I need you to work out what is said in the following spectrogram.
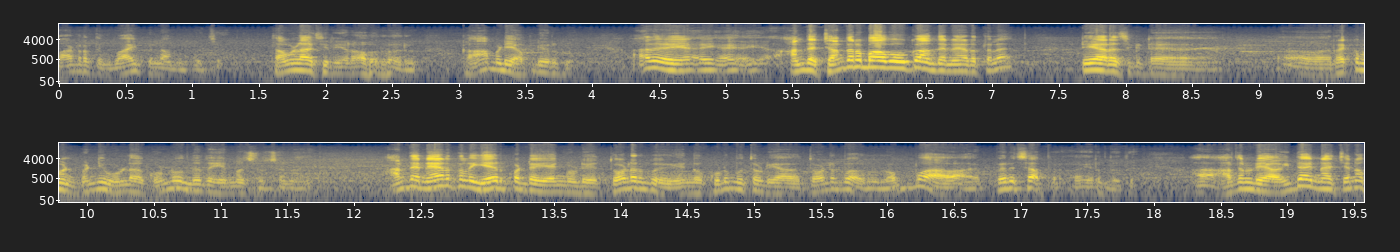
பாடுறதுக்கு வாய்ப்பு இல்லாமல் போச்சு. தமிழாசிரியராக வருவார் காமெடி அப்படி இருக்கும். அது அந்த சந்திரபாபுவுக்கும் அந்த நேரத்தில் டிஆர்எஸ் கிட்ட ரெக்கமெண்ட் பண்ணி உள்ளே கொண்டு வந்தது எம்எஸ் விஸ்வநாதன் அந்த நேரத்தில் ஏற்பட்ட எங்களுடைய தொடர்பு எங்கள் குடும்பத்துடைய தொடர்பு அவர் ரொம்ப பெருசாக இருந்தது. அதனுடைய இதாக என்னாச்சுன்னா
